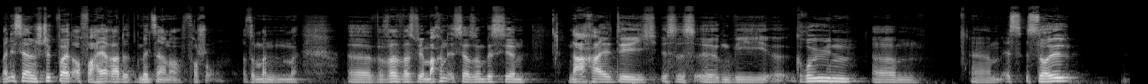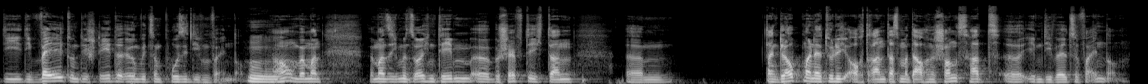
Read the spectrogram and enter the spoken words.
man ist ja ein Stück weit auch verheiratet mit seiner Forschung. Also man, man äh, was wir machen, ist ja so ein bisschen nachhaltig, ist es irgendwie äh, grün, ähm, ähm, es, es soll die, die Welt und die Städte irgendwie zum Positiven verändern. Ja, und wenn man, wenn man sich mit solchen Themen äh, beschäftigt, dann ähm, dann glaubt man natürlich auch dran, dass man da auch eine Chance hat, äh, eben die Welt zu verändern.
